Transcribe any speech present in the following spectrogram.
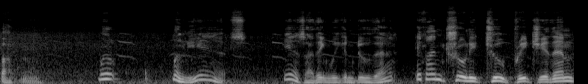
button? Well, well, yes. Yes, I think we can do that. If I'm truly too preachy, then,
